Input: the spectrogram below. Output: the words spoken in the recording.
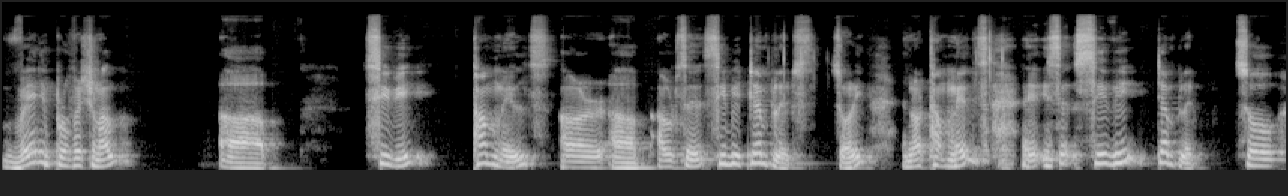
very professional uh, cv thumbnails or uh, I would say CV templates sorry not thumbnails uh, it's a CV template. So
